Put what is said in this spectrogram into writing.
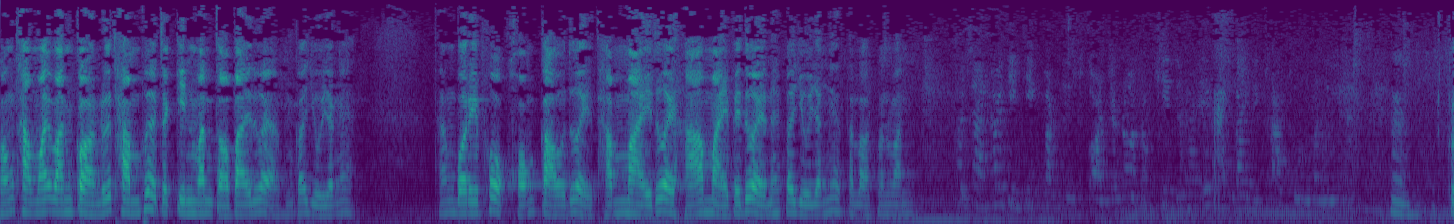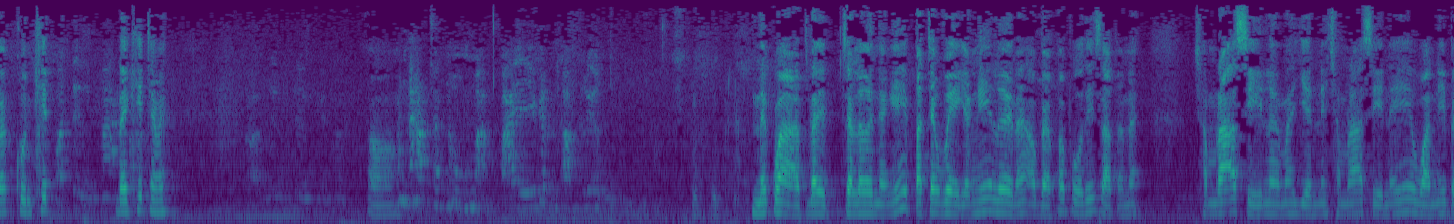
ของทำไว้วันก่อน หรือทำเพื่อจะกินวันต่อไปด้วย มันก็อยู่อย่างงี้ทั้งบริโภคของเก่าด้วยทำใหม่ด้วยหาใหม่ไปด้วยนะก็อยู่อย่างเงี้ยตลอดวันวันๆอาจารย์ว่าจริงๆวันอื่นก่อนจะนอนต้องคิดนะคะเอ๊ะทำได้หรือขาดทุนวันนี้นะๆอืมแล้วคุณคิดพอตื่นมาได้คิดใช่ไหมก็ลืมๆกันว่าอ๋อมันอาบชนมหมักไปกันทำเรื่อง นึกว่าได้เจริญอย่างนี้ ปัจเจเวกอย่างนี้เลยนะ เอาแบบพระโพธิสัตว์นะชำระศีลเลยมาเย็นนี่ชำระศีลเอ๊ะวันนี้ไป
